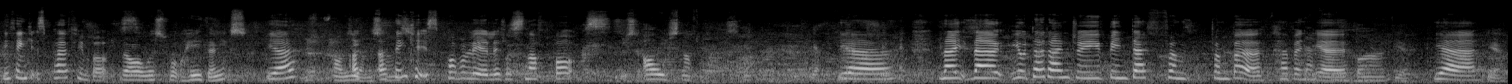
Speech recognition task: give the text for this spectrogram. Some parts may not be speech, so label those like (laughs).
You think it's a perfume box? Well, that's what he thinks. Yeah? he I, I think it's probably a little snuff box. It's, oh, snuff box. Yeah. Now, now, your dad Andrew, you've been deaf from, from birth, haven't you? Yeah. Yeah. Yeah.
